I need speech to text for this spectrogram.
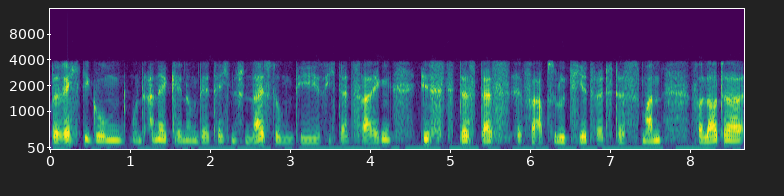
Berechtigung und Anerkennung der technischen Leistungen, die sich da zeigen, ist, dass das äh, verabsolutiert wird, dass man vor lauter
